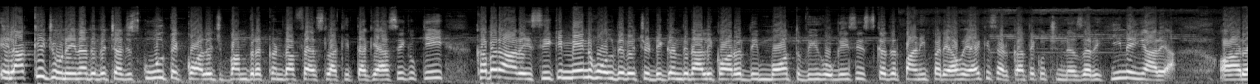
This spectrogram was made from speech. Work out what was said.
ਇਲਾਕੇ ਜੋ ਨੇ ਇਹਨਾਂ ਦੇ ਵਿੱਚ ਅੱਜ ਸਕੂਲ ਤੇ ਕਾਲਜ ਬੰਦ ਰੱਖਣ ਦਾ ਫੈਸਲਾ ਕੀਤਾ ਗਿਆ ਸੀ, ਕਿਉਂਕਿ ਖਬਰ ਆ ਰਹੀ ਸੀ ਕਿ ਮੇਨ ਹੋਲ ਦੇ ਵਿੱਚ ਡਿੱਗਣ ਦੇ ਨਾਲ ਇੱਕ ਔਰਤ ਦੀ ਮੌਤ ਵੀ ਹੋ ਗਈ ਸੀ। ਇਸ ਕਦਰ ਪਾਣੀ ਭਰਿਆ ਹੋਇਆ ਹੈ ਕਿ ਸੜਕਾਂ ਤੇ ਕੁਝ ਨਜ਼ਰ ਹੀ ਨਹੀਂ ਆ ਰਿਹਾ। ਔਰ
